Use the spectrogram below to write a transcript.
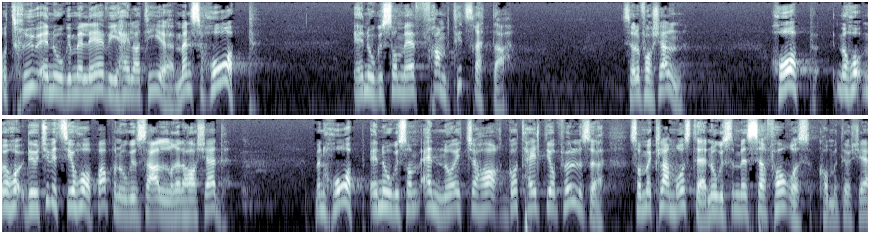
Og tru er noe vi lever i hele tida, mens håp er noe som er framtidsretta. Ser du forskjellen? Håp, Det er jo ikke vits i å håpe på noe som allerede har skjedd. Men håp er noe som ennå ikke har gått helt i oppfyllelse, som vi klamrer oss til, noe som vi ser for oss kommer til å skje.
